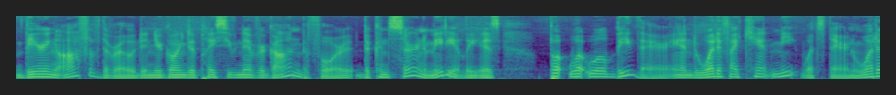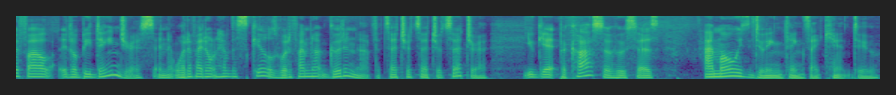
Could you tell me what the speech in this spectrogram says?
veering off of the road and you're going to a place you've never gone before, the concern immediately is, but what will be there? And what if I can't meet what's there? And what if I'll it'll be dangerous? And what if I don't have the skills? What if I'm not good enough? Et cetera, et cetera, et cetera. You get Picasso who says, I'm always doing things I can't do.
